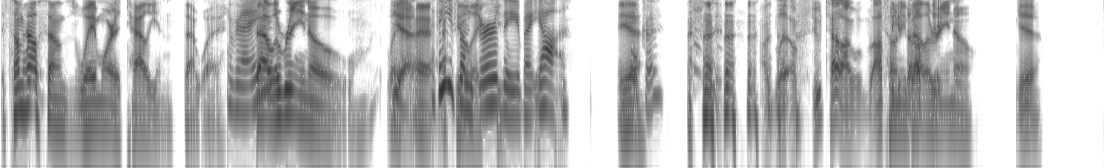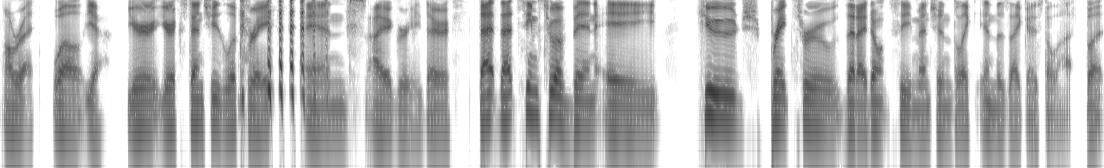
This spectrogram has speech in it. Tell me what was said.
It somehow sounds way more Italian that way. Right. Ballerino. Yeah. I think he's from like he- Jersey, but yeah. yeah. Okay. I'd let, oh, do tell. I, will- I'll have Tony to get the update. Ballerino. Yeah. All right. Well, yeah. Your your extensions look great, and I agree. There that that seems to have been a huge breakthrough that I don't see mentioned like in the zeitgeist a lot. But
